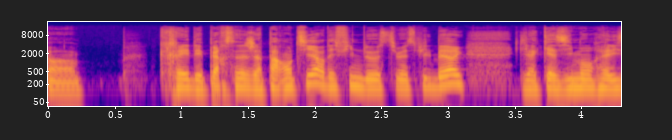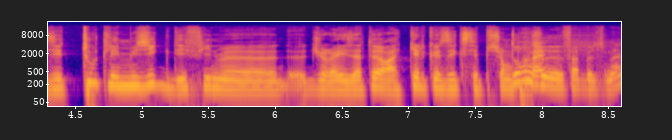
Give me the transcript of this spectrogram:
un, créé des personnages à part entière des films de Steven Spielberg. Il a quasiment réalisé toutes les musiques des films euh, du réalisateur, à quelques exceptions dont près. The Fablesman.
